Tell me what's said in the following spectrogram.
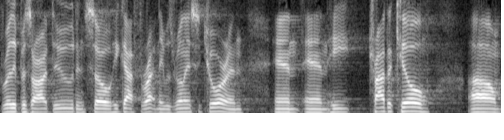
a really bizarre dude. And so he got threatened. He was really insecure. And, and, and he tried to kill um,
